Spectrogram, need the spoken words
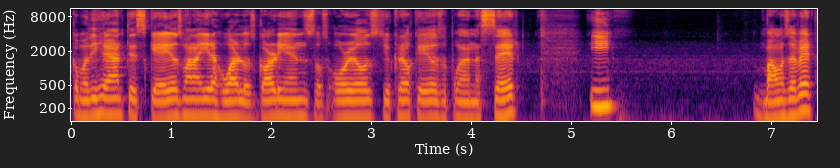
Como dije antes, que ellos van a ir a jugar los Guardians, los Orioles. Yo creo que ellos lo puedan hacer. Y Vamos a ver.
